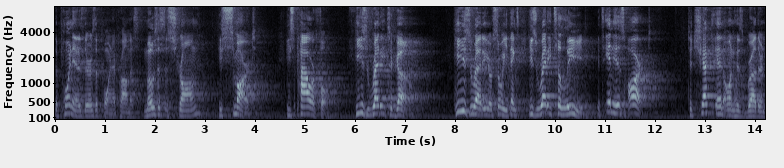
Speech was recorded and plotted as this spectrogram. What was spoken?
the point is, there is a point, I promise. Moses is strong, he's smart, he's powerful, he's ready to go. He's ready, or so he thinks, he's ready to lead. It's in his heart to check in on his brethren,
